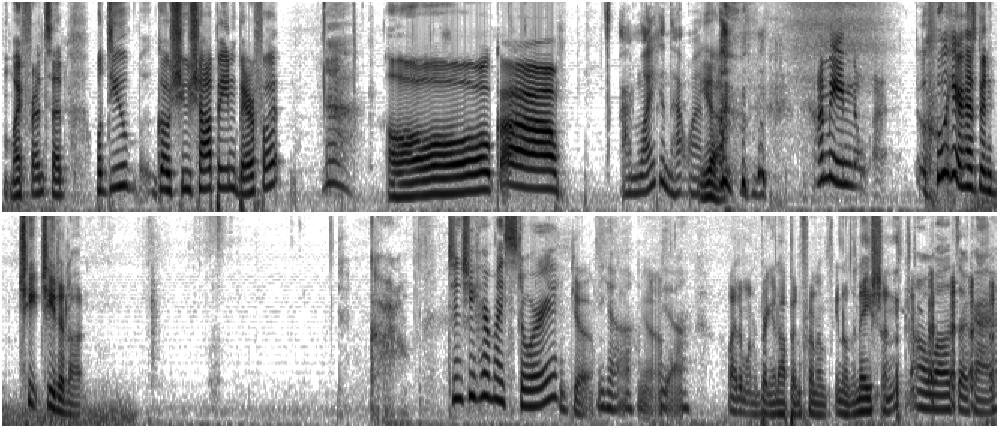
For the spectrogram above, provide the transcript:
my friend said, "Well, do you go shoe shopping barefoot?" oh, girl. I'm liking that one. Yeah. I mean, who here has been cheat cheated on? Carl. Didn't you hear my story? Yeah. Yeah. Yeah. Yeah. I didn't want to bring it up in front of you know the nation. Oh well, it's okay.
